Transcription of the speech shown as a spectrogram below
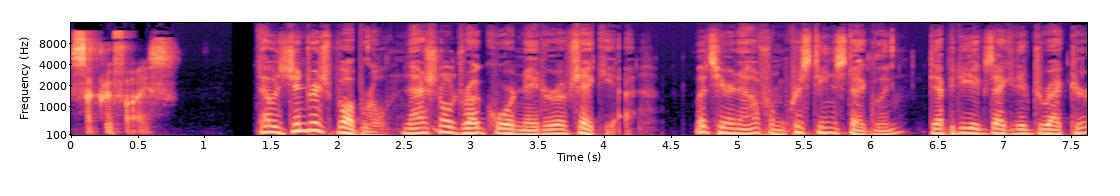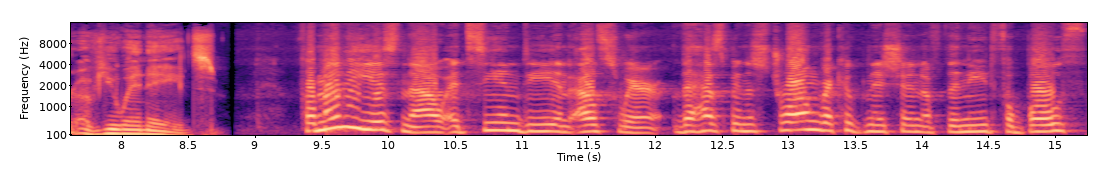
sacrifice. That was Jindřich Vobořil, National Drug Coordinator of Czechia. Let's hear now from Christine Stegling, Deputy Executive Director of UNAIDS. For many years now at CND and elsewhere, there has been a strong recognition of the need for both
